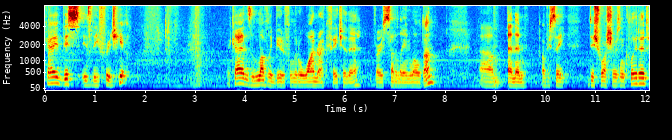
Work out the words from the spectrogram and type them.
Okay, this is the fridge here. Okay, there's a lovely, beautiful little wine rack feature there, very subtly and well done. Um, and then, obviously, dishwasher is included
